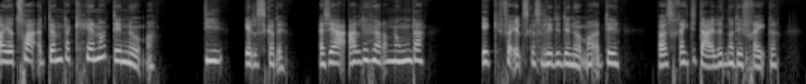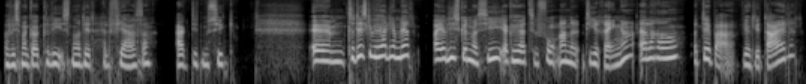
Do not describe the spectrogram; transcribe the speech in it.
Og jeg tror, at dem, der kender det nummer, de elsker det. Altså, jeg har aldrig hørt om nogen, der ikke forelsker sig lidt i det nummer, og det er også rigtig dejligt, når det er fredag. Og hvis man godt kan lide sådan noget lidt 70'er-agtigt musik. Øhm, så det skal vi høre lige om lidt. Og jeg vil lige skynde mig at sige, at jeg kan høre, at telefonerne de ringer allerede, og det er bare virkelig dejligt.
